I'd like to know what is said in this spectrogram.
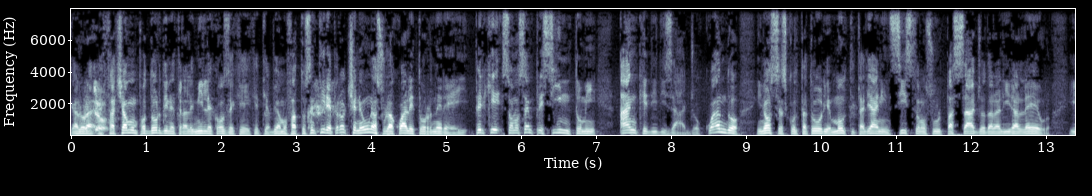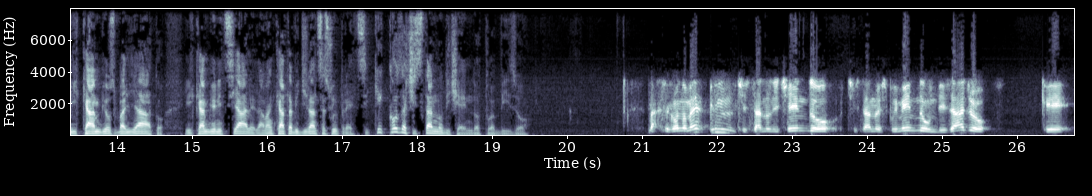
Allora, buongiorno. facciamo un po' d'ordine tra le mille cose che, che, ti abbiamo fatto sentire, però ce n'è una sulla quale tornerei, perché sono sempre sintomi anche di disagio. Quando i nostri ascoltatori e molti italiani insistono sul passaggio dalla lira all'euro, il cambio sbagliato, il cambio iniziale, la mancata vigilanza sui prezzi, che cosa ci stanno dicendo a tuo avviso? Ma secondo me ci stanno dicendo, ci stanno esprimendo un disagio che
